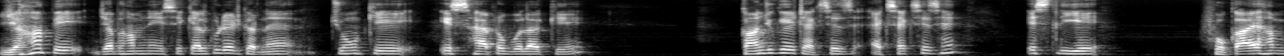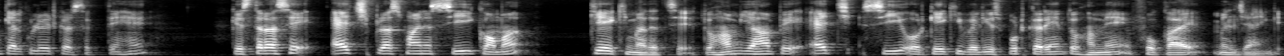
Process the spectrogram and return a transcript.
यहाँ पे जब हमने इसे कैलकुलेट करना है, चूँकि इस हाइपरबोला के कॉन्जुगेट एक्सेस एक्स एक्सेस हैं, इसलिए फोकाए हम कैलकुलेट कर सकते हैं। किस तरह से h plus minus c comma k की मदद से? तो हम यहाँ पे एच सी और के की वैल्यूज़ पुट करें तो हमें फोकाए मिल जाएँगे।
